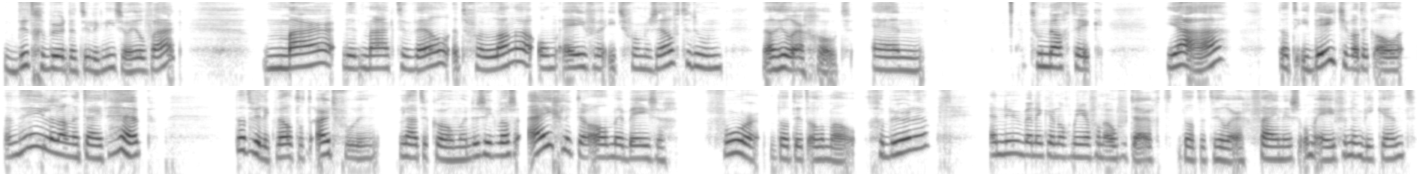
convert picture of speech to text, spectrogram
dit gebeurt natuurlijk niet zo heel vaak. Maar dit maakte wel het verlangen om even iets voor mezelf te doen wel heel erg groot. En toen dacht ik, ja, dat ideetje wat ik al een hele lange tijd heb, dat wil ik wel tot uitvoering laten komen. Dus ik was eigenlijk er al mee bezig voordat dit allemaal gebeurde. En nu ben ik er nog meer van overtuigd dat het heel erg fijn is om even een weekend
